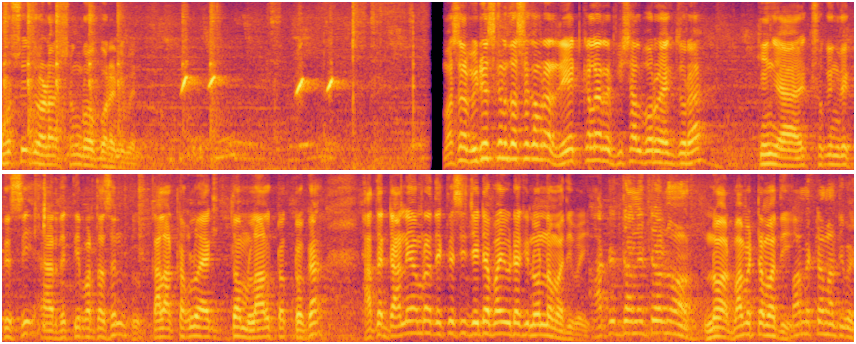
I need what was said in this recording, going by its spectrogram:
অবশ্যই জোড়াটা সংগ্রহ করে নেবেন। মাসাল ভিডিও স্ক্রিনে দর্শক আমরা রেড কালারের বিশাল বড় এক জোড়া। কিং শোকিং দেখতেছি। আর দেখতে পারতেছেন কালারটা হলো একদম লাল টকটকা। হাতের ডানে আমরা দেখতেছি যেটা ভাই ওটা কি নন্না মাদি ভাই? হাতের ডানেটা নর। নর বামেরটা মাদি? বামেরটা মাদি ভাই।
